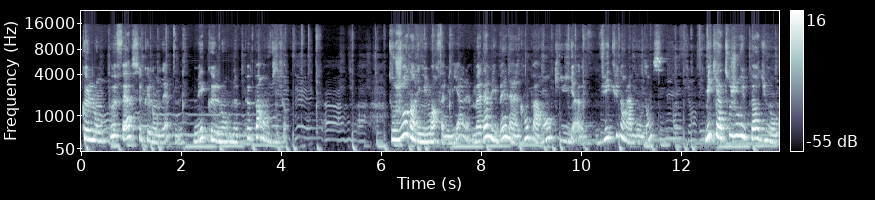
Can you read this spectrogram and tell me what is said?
que l'on peut faire ce que l'on aime, mais que l'on ne peut pas en vivre. Toujours dans les mémoires familiales, Madame Eben a un grand-parent qui a vécu dans l'abondance, mais qui a toujours eu peur du manque.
